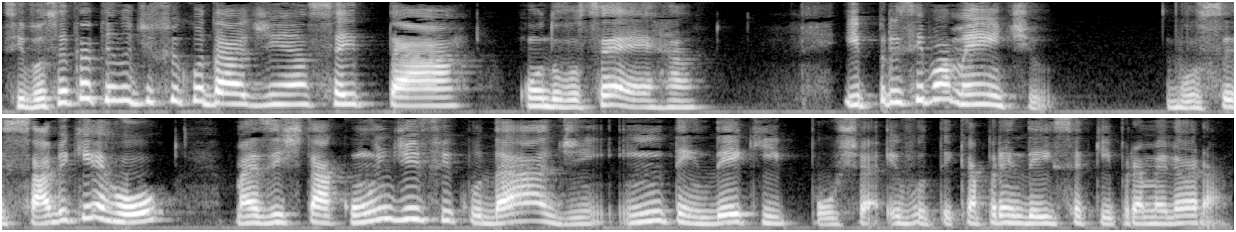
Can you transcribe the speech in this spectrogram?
se você está tendo dificuldade em aceitar quando você erra, e principalmente você sabe que errou, mas está com dificuldade em entender que, poxa, eu vou ter que aprender isso aqui para melhorar.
